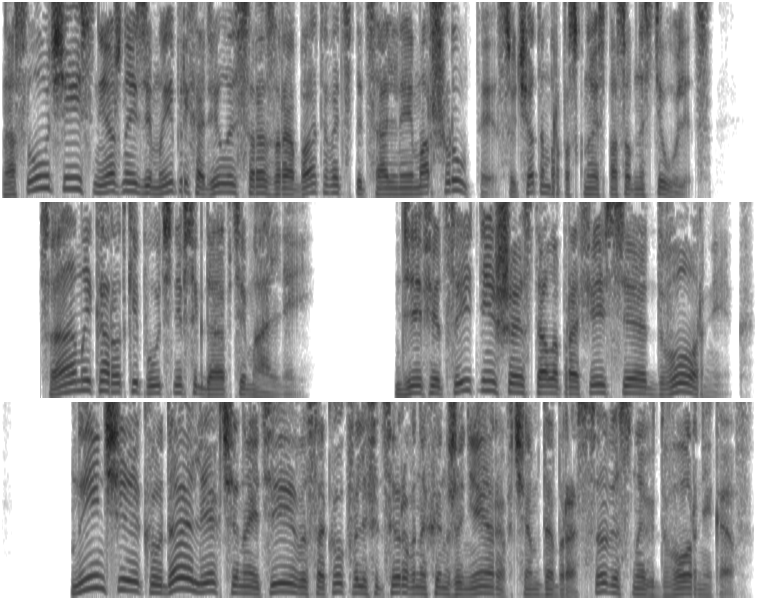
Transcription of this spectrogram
На случай снежной зимы приходилось разрабатывать специальные маршруты с учетом пропускной способности улиц. Самый короткий путь не всегда оптимальный. Дефицитнейшая стала профессия «дворник». Нынче куда легче найти высококвалифицированных инженеров, чем добросовестных дворников.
